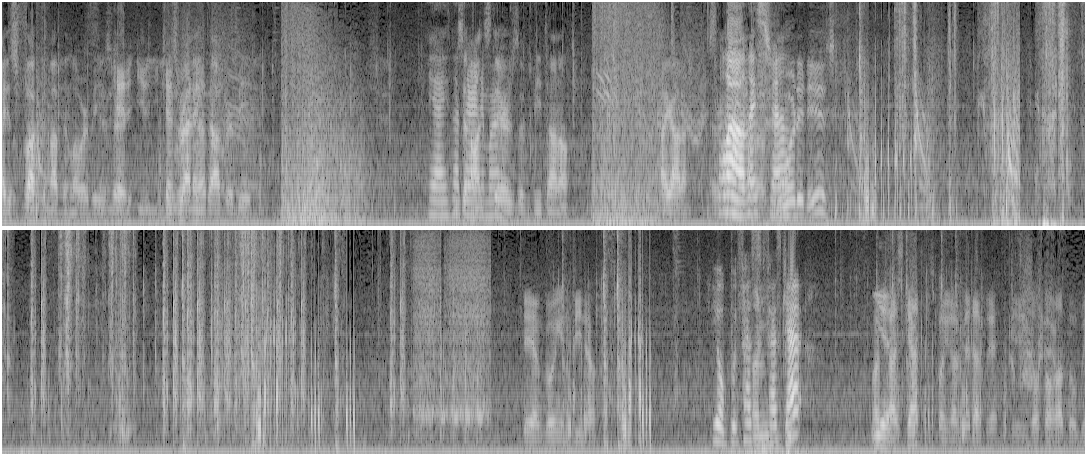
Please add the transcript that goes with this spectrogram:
I just fucked him up in lower B. Sir. Okay, you, you He's running that? to upper B. Yeah, he's not He's there on anymore. stairs of B tunnel. I got him. Wow, nice round. What it is? Okay, I'm going in B now. Yo, but fast, I'm- fast cat. Ouais, Yeah. phase 4, c'est pas grave mid après. Les autres, on rentre au B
